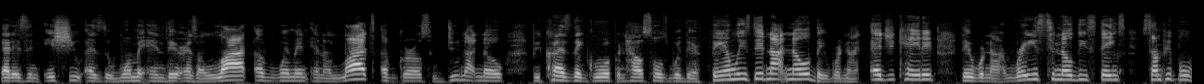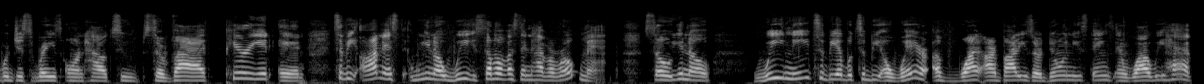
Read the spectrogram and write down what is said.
that is an issue as a woman. And there is a lot of women and a lot of girls who do not know because they grew up in households where their families did not know. They were not educated. They were not raised to know these things. Some people were just raised on how to survive, period. And to be honest, you know, we, some of us didn't have a roadmap. So, you know, we need to be able to be aware of why our bodies are doing these things and why we have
